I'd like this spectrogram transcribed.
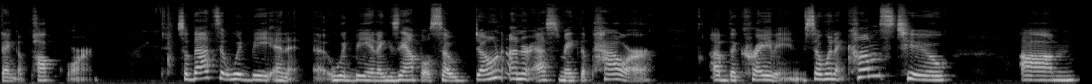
thing of popcorn. So that's it would be an would be an example. So don't underestimate the power of the craving. So when it comes to um,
